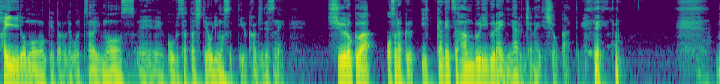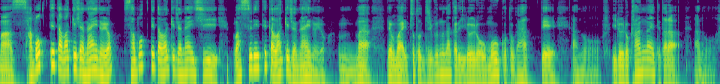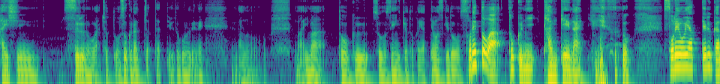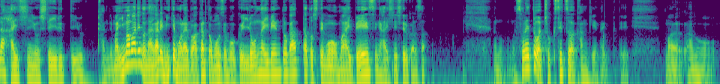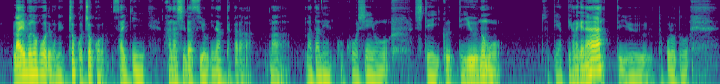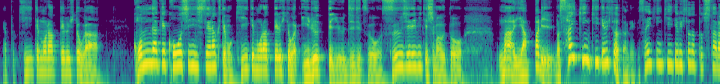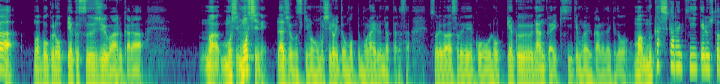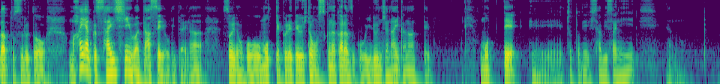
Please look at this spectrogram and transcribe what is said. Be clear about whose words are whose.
Speaker 1: はい、どうも、慶太郎でございます。えー、ご無沙汰しておりますっていう感じですね。収録はおそらく1ヶ月半ぶりぐらいになるんじゃないでしょうかっていうね。まあ、サボってたわけじゃないのよ。サボってたわけじゃないし、忘れてたわけじゃないのよ。うん、まあ、でもまあ、ちょっと自分の中でいろいろ思うことがあって、あの、いろいろ考えてたら、あの、配信するのがちょっと遅くなっちゃったっていうところでね、あの、まあ今、トーク総選挙とかやってますけど、それとは特に関係ない。それをやってるから配信をしているっていう感じ。まあ今までの流れ見てもらえばわかると思うんですよ。僕いろんなイベントがあったとしても、まあベースに配信してるからさ。あの、それとは直接は関係なくて、まああの、ライブの方でもね、ちょこちょこ最近話し出すようになったから、まあまたね、こう更新をしていくっていうのも、ちょっとやっていかなきゃなっていうところと、やっぱ聞いてもらってる人が、こんだけ更新してなくても聞いてもらってる人がいるっていう事実を数字で見てしまうと、まあやっぱり、まあ最近聞いてる人だったらね、最近聞いてる人だとしたら、まあ僕600数十はあるから、まあもし、もしね、ラジオの隙間面白いと思ってもらえるんだったらさ、それはそれでこう600何回聞いてもらえるからだけど、まあ昔から聞いてる人だとすると、まあ、早く最新話出せよみたいな、そういうのをこう思ってくれてる人も少なからずこういるんじゃないかなって思って、えーちょっとね、久々に、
